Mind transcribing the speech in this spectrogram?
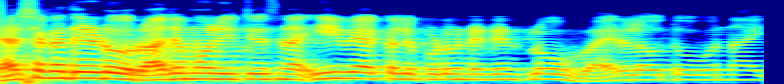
దర్శకధీరుడు రాజమౌళి చేసిన ఈ వ్యాఖ్యలు ఇప్పుడు నెటింట్లో వైరల్ అవుతూ ఉన్నాయి.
